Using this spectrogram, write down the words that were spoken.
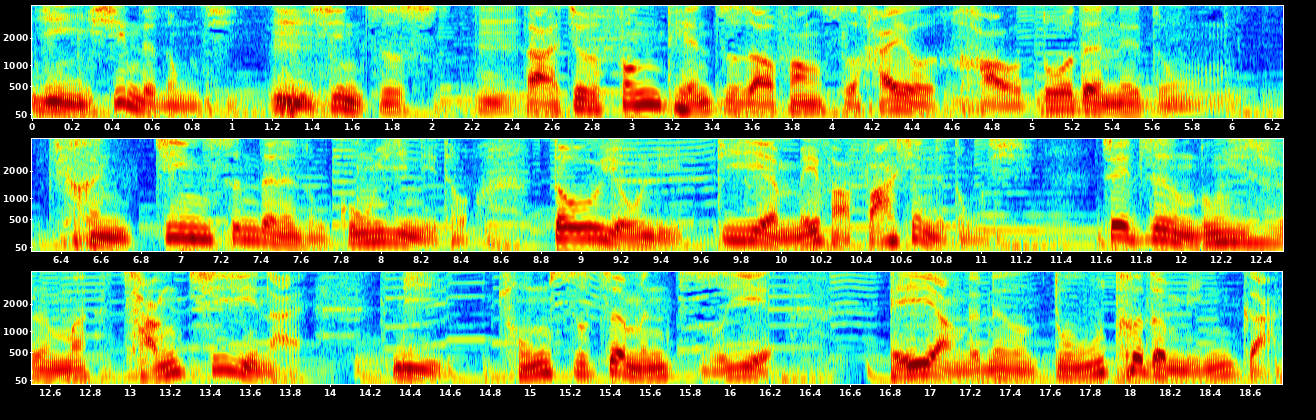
隐性的东西，隐性知识，嗯啊，就是丰田制造方式，还有好多的那种很精深的那种工艺里头，都有你第一眼没法发现的东西。这这种东西是什么？长期以来，你从事这门职业培养的那种独特的敏感，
